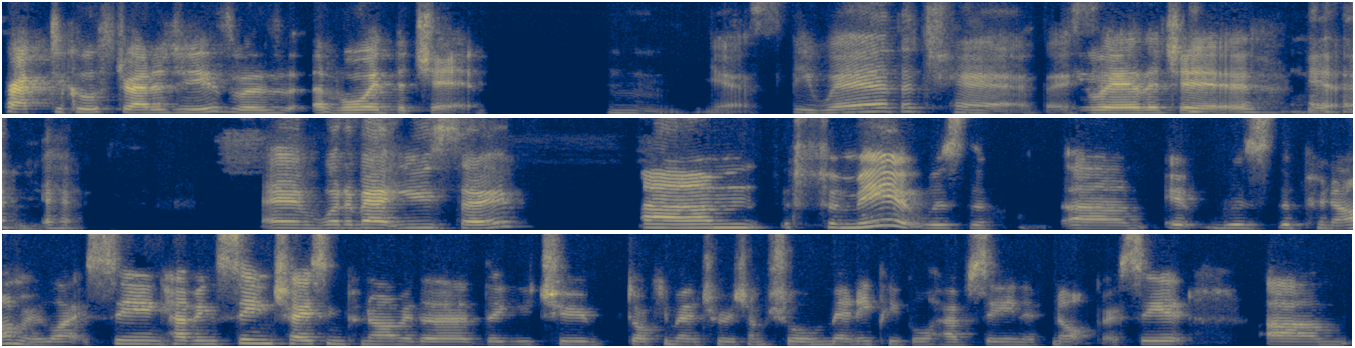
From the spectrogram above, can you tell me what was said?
practical strategies was avoid the chair. Mm, yes, beware the chair. They beware the chair. Yeah. yeah. And what about you, Sue? Um, for me, it was the um, it was the Pounamu. Like seeing, having seen Chasing Pounamu, the the YouTube documentary, which I'm sure many people have seen. If not, go see it. Um,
